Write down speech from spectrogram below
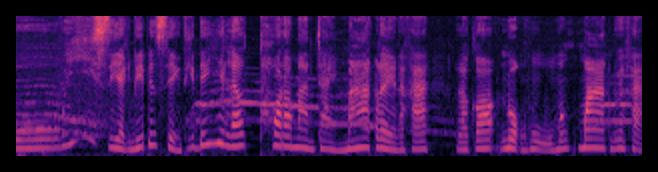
โอ้ยเสียงนี้เป็นเสียงที่ได้ยินแล้วทรมานใจมากเลยนะคะ แล้วก็หนวกหูมากๆด้วยค่ะ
